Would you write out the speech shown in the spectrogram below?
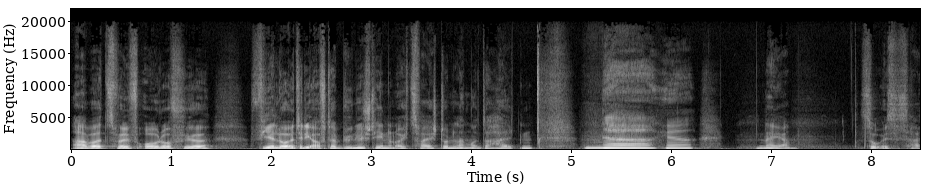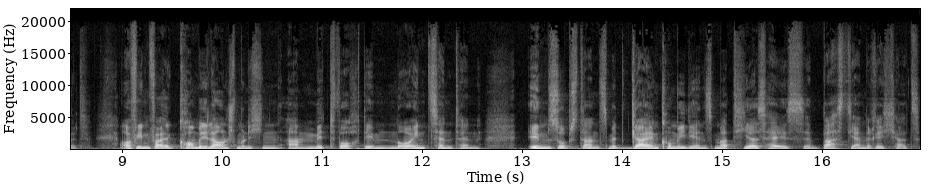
Aber 12 Euro für vier Leute, die auf der Bühne stehen und euch zwei Stunden lang unterhalten, na ja, naja, so ist es halt. Auf jeden Fall Comedy Lounge München am Mittwoch, dem 19. im Substanz mit geilen Comedians Matthias Hayes, Sebastian Richards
